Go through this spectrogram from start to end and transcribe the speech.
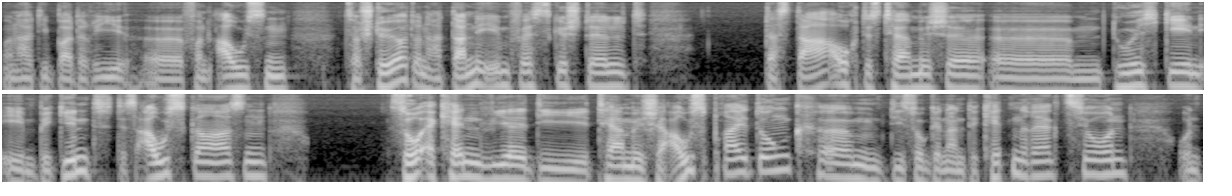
Man hat die Batterie äh, von außen zerstört und hat dann eben festgestellt, dass da auch das thermische äh, Durchgehen eben beginnt, das Ausgasen. So erkennen wir die thermische Ausbreitung, ähm, die sogenannte Kettenreaktion. Und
